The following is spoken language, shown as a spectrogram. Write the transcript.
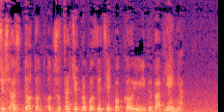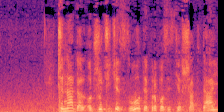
Czyż aż dotąd odrzucacie propozycje pokoju i wybawienia? Czy nadal odrzucicie złote propozycje Szaddaj,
